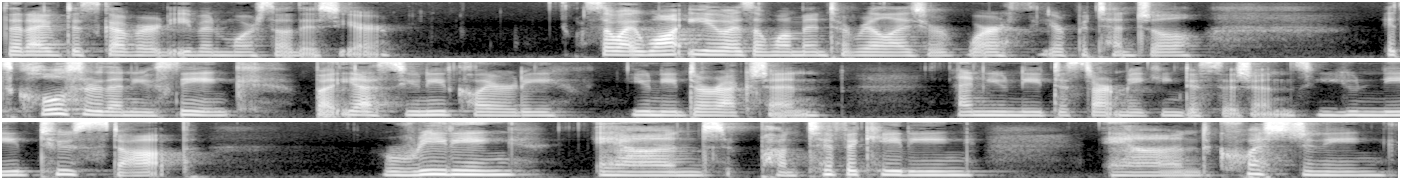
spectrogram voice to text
that I've discovered even more so this year. So I want you as a woman to realize your worth, your potential. It's closer than you think, but yes, you need clarity, you need direction, and you need to start making decisions. You need to stop reading and pontificating and questioning,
